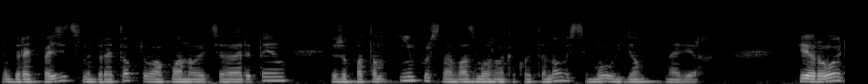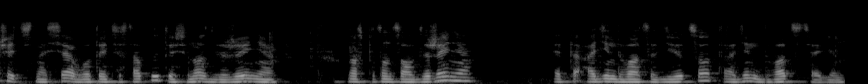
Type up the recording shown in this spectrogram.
набирать позицию, набирать топливо, обманывать э, ритейл, и уже потом импульсно, возможно, какой-то новости мы уйдем наверх. В первую очередь снося вот эти стопы, то есть у нас движение, у нас потенциал движения это 1.20900, 1.21.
